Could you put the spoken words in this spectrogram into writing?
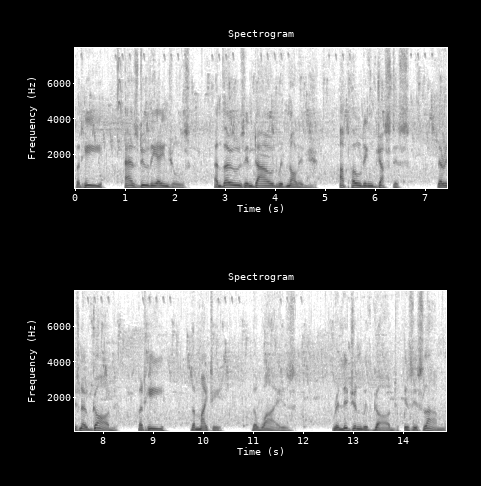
but he, as do the angels, and those endowed with knowledge, upholding justice. There is no God, but he, the mighty, the wise. Religion with God is Islam.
